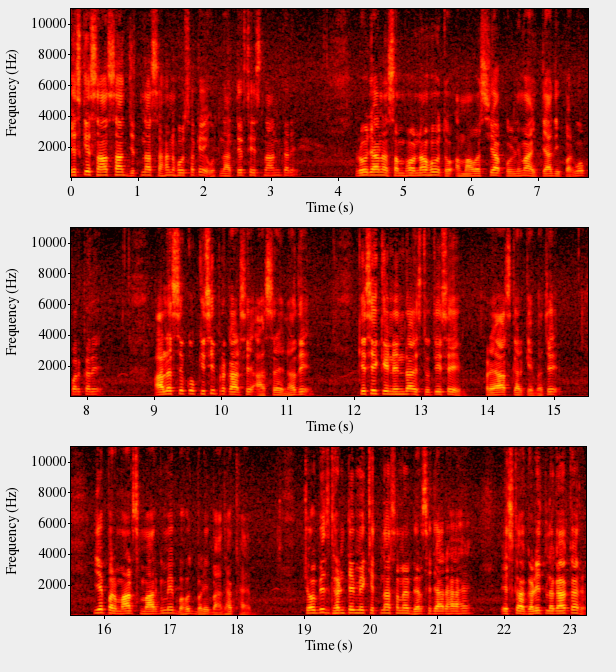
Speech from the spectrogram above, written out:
इसके साथ साथ जितना सहन हो सके, उतना तीर्थ स्नान करें। रोज़ाना संभव न हो तो अमावस्या, पूर्णिमा इत्यादि पर्वों पर करें। आलस्य को किसी प्रकार से आश्रय न दे। किसी की निंदा स्तुति से प्रयास करके बचे। ये परमार्थ मार्ग में बहुत बड़े बाधक है। 24 घंटे में कितना समय व्यर्थ जा रहा है? इसका गणित लगाकर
